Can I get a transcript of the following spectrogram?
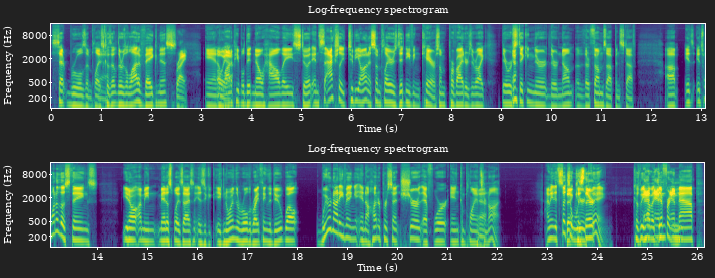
set rules in place Yeah. because there was a lot of vagueness. right. and Oh, a lot yeah. of people didn't know how they stood. And so actually, to be honest, some players didn't even care. Some providers they were like they were Yeah. sticking their their num their thumbs up and stuff. Um, it's it's one of those things. You know, I mean, Metasplay's asking, is ignoring the rule the right thing to do? Well, we're not even in hundred percent sure if we're in compliance Yeah. or not. I mean, it's such a weird thing because we And- have a different and- map. and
